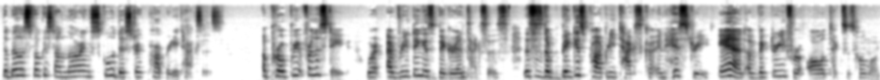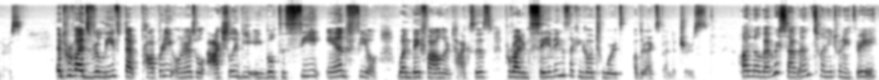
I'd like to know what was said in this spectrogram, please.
The bill is focused on lowering school district property taxes. Appropriate for the state, where everything is bigger in Texas. This is the biggest property tax cut in history and a victory for all Texas homeowners. It provides relief that property owners will actually be able to see and feel when they file their taxes, providing savings that can go towards other expenditures. On November 7, 2023,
